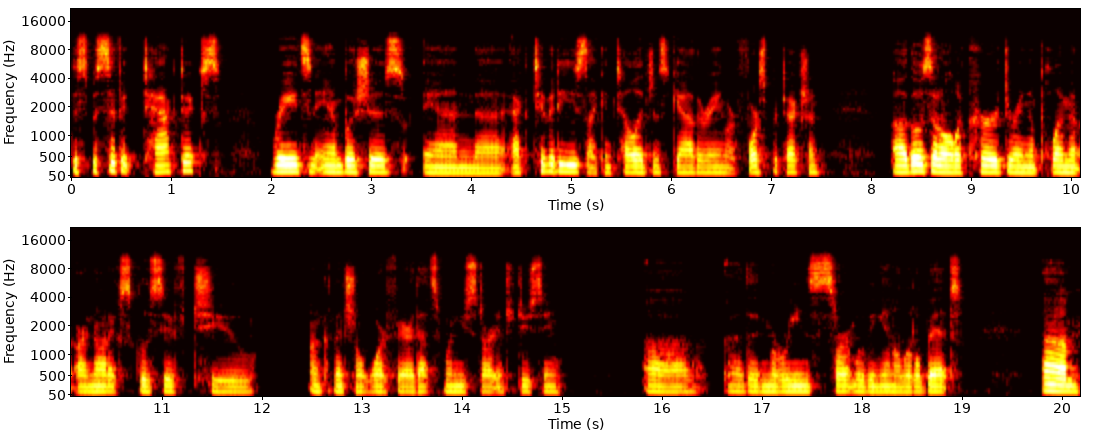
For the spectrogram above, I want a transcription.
the specific tactics, raids and ambushes, and uh, activities like intelligence gathering or force protection, uh, those that all occur during employment are not exclusive to unconventional warfare. That's when you start introducing uh, uh, the Marines start moving in a little bit. Um,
